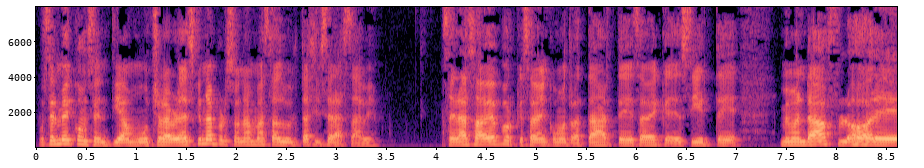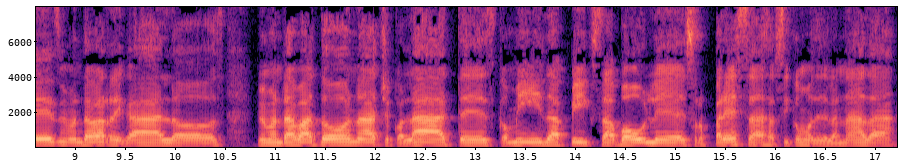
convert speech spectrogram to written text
pues él me consentía mucho. La verdad es que una persona más adulta sí se la sabe. Se la sabe porque saben cómo tratarte, sabe qué decirte. Me mandaba flores, me mandaba regalos, me mandaba donas, chocolates, comida, pizza, bowls, sorpresas, así como de la nada.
